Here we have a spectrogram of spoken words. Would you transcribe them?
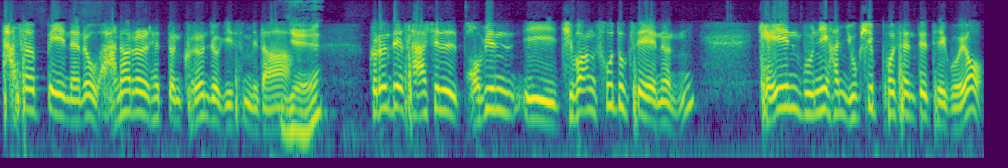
다섯 배 이내로 완화를 했던 그런 적이 있습니다. 예. 그런데 사실 법인 이 지방 소득세에는 개인분이 한 60% 되고요.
